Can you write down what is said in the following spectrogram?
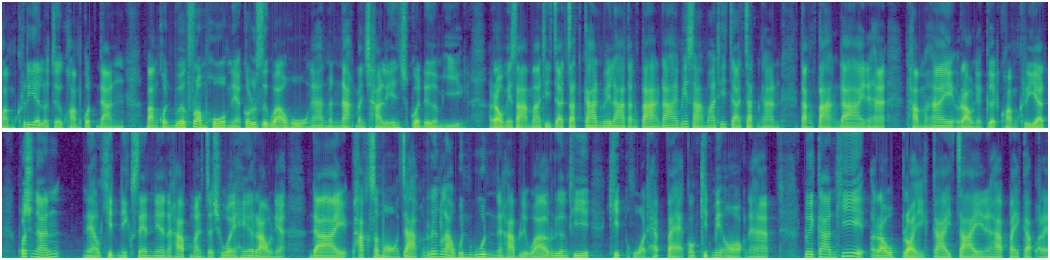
ความเครียด เราเจอความกดดัน บางคน work from home เนี่ยก็รู้สึกว่าโอ้โหงานมันหนักมัน challenge กว่าเดิมอีก เราไม่สามารถที่จะจัดการเวลาต่างๆ ได้ ไม่สามารถที่จะจัดงานต่างๆ ได้นะฮะทำให้เราเนี่ยเกิดความเครียด เพราะฉะนั้นแนวคิดนิกเซนเนี่ยนะครับมันจะช่วยให้เราเนี่ยได้พักสมองจากเรื่องราววุ่นๆนะครับหรือว่าเรื่องที่คิดหัวแทบแตกก็คิดไม่ออกนะฮะโดยการที่เราปล่อยกายใจนะครับไปกับอะไร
